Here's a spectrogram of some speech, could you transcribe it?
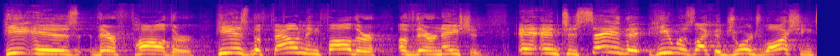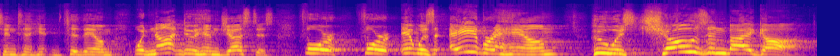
He is their father. He is the founding father of their nation. And, and, to say that he was like a George Washington to, him, to them would not do him justice. For, for it was Abraham who was chosen by God,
